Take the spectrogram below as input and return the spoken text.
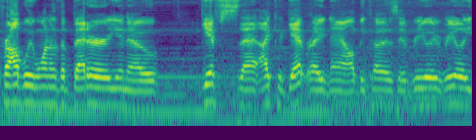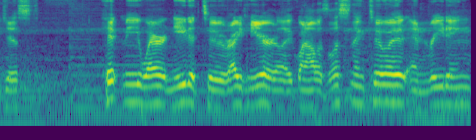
probably one of the better, you know, gifts that I could get right now because it really, really just hit me where it needed to right here. Like, when I was listening to it and reading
